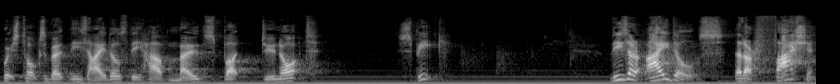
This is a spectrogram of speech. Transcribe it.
which talks about these idols? They have mouths but do not speak. These are idols that are fashioned,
